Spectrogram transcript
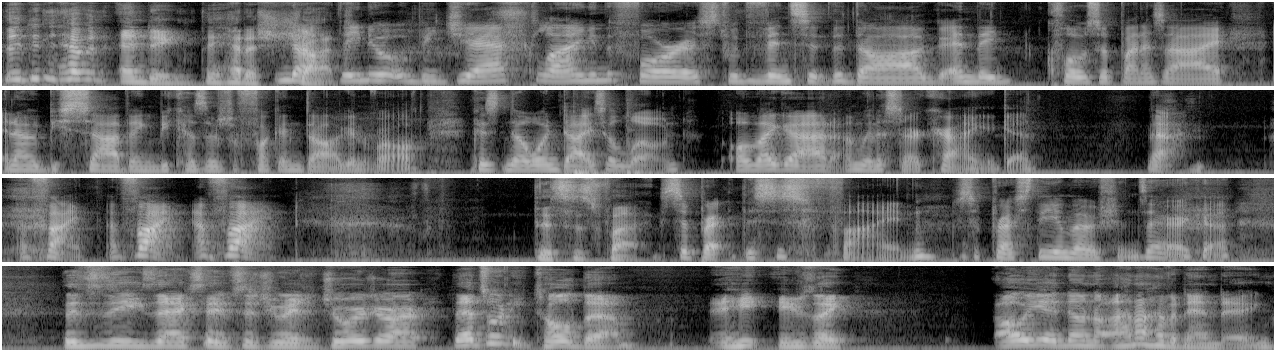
They didn't have an ending. They had a No, shot. they knew it would be Jack lying in the forest with Vincent the dog, and they'd close up on his eye, and I would be sobbing because there's a fucking dog involved. Because no one dies alone. Oh my god, I'm gonna start crying again. Nah, I'm fine. I'm fine. I'm fine. This is fine. Suppress. This is fine. Suppress the emotions, Erica. This is the exact same situation. George R. That's what he told them. He he was like, "Oh yeah, no, no, I don't have an ending.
